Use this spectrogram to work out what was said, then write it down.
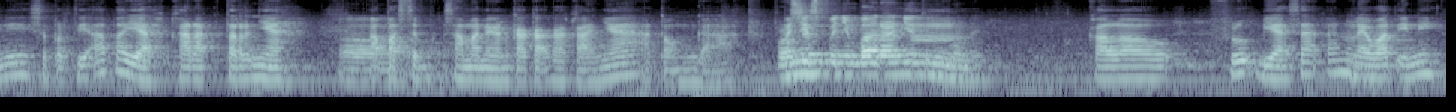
ini seperti apa ya karakternya? Oh. Apa sama dengan kakak-kakaknya atau enggak? proses penyebarannya itu Hmm. gimana? kalau flu biasa kan lewat ini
